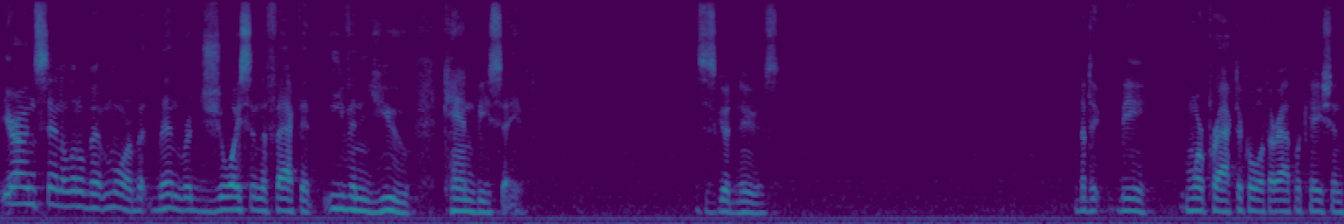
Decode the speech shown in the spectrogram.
your own sin a little bit more, but then rejoice in the fact that even you can be saved. This is good news. But to be more practical with our application,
